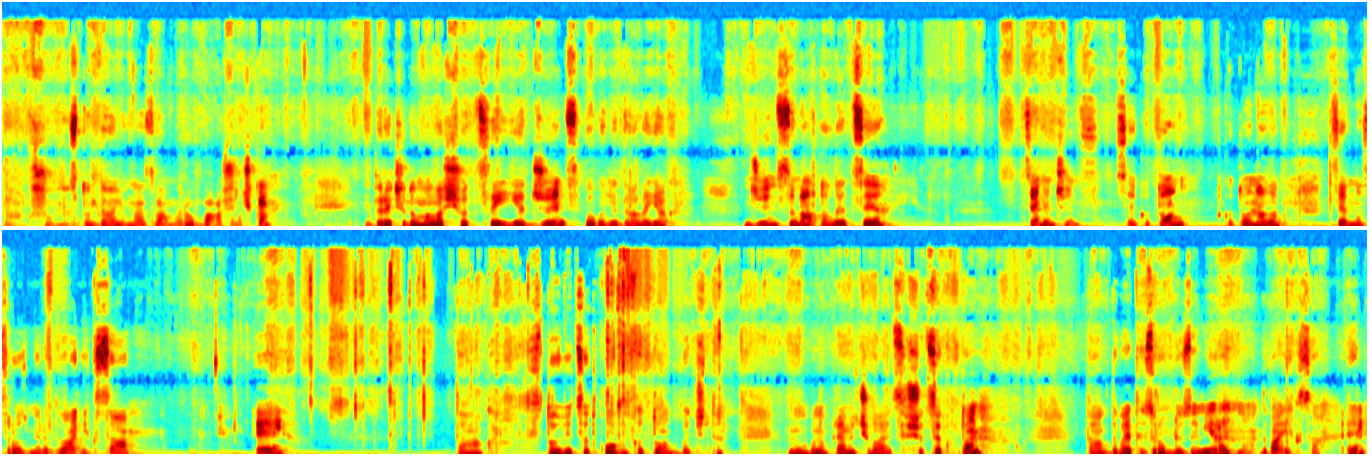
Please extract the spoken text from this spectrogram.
Так, що у нас тут далі? У нас з вами рубашечка. Я, до речі, думала, що це є джинс, бо виглядала як джинсова, але це, це не джинс, це котон, котонова. Це в нас розмір 2XL. Так, 100% котон, бачите? Ну, воно прям відчувається, що це котон. Так, давайте зроблю заміри на 2XL.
